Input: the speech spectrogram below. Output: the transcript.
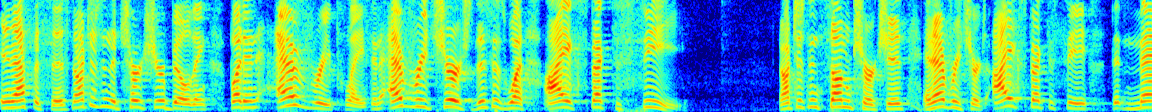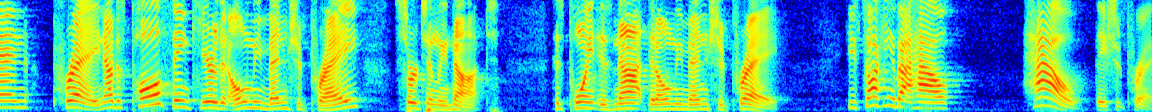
in Ephesus, not just in the church you're building, but in every place, in every church, this is what I expect to see. Not just in some churches, in every church. I expect to see that men pray. Now, does Paul think here that only men should pray? Certainly not. His point is not that only men should pray. He's talking about how how they should pray.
